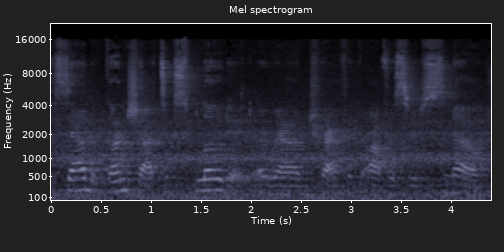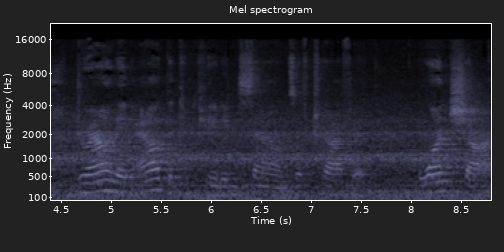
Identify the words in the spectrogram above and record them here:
the sound of gunshots exploded around traffic officer Snow, drowning out the competing sounds of traffic. One shot,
